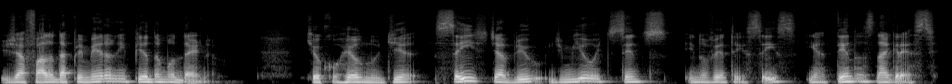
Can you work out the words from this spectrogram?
já fala da primeira Olimpíada Moderna, que ocorreu no dia 6 de abril de 1896 em Atenas, na Grécia.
